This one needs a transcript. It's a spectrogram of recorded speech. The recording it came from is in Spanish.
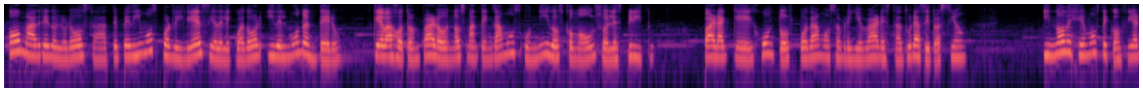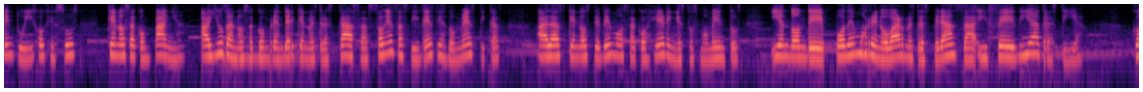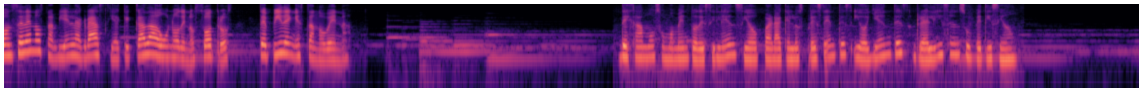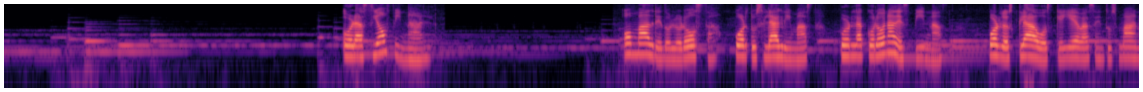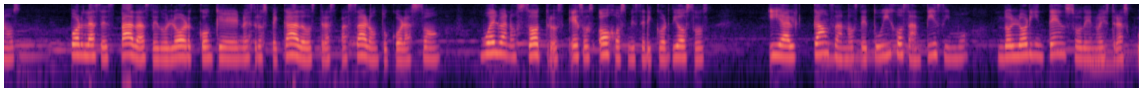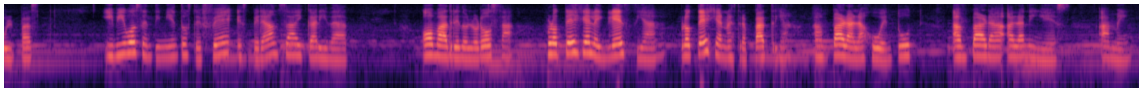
Oh Madre Dolorosa, te pedimos por la Iglesia del Ecuador y del mundo entero, que bajo tu amparo nos mantengamos unidos como un solo espíritu para que juntos podamos sobrellevar esta dura situación y no dejemos de confiar en tu Hijo Jesús que nos acompaña. Ayúdanos a comprender que nuestras casas son esas iglesias domésticas a las que nos debemos acoger en estos momentos y en donde podemos renovar nuestra esperanza y fe día tras día. Concédenos también la gracia que cada uno de nosotros te pide en esta novena Dejamos un momento de silencio para que los presentes y oyentes realicen su petición. Oración final. Oh Madre dolorosa, por tus lágrimas, por la corona de espinas, por los clavos que llevas en tus manos, por las espadas de dolor con que nuestros pecados traspasaron tu corazón. Vuelve a nosotros esos ojos misericordiosos y alcánzanos de tu Hijo Santísimo, dolor intenso de nuestras culpas y vivos sentimientos de fe, esperanza y caridad. Oh Madre dolorosa, protege a la Iglesia, protege a nuestra patria, ampara a la juventud, ampara a la niñez. Amén.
